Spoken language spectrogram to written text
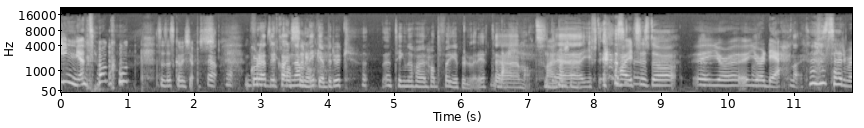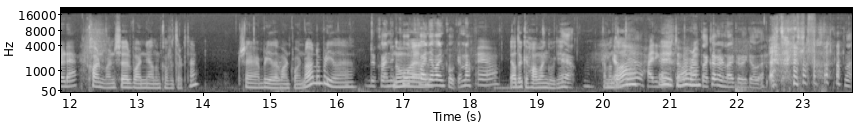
ingen til å koke. Så det skal vi kjøpe oss. Ja. For at vi kan nemlig ikke bruke ting du har hatt fargepulver i til mat. Nei, det kanskje. er giftig. Har ikke lyst til å eh, gjøre, det. Nei. Det. Kan man kjøre vann gjennom kaffetrakteren? Skjer- Blir det varmt vann da, eller blir det Du kan Nå koke vann i vannkokeren, da. Ja. Ja, dere har vannkoker? Ja. Ja, men Ja, da det- herregud, er det ikke noe problem. Da kan vi lage gløgg av det. Nei.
